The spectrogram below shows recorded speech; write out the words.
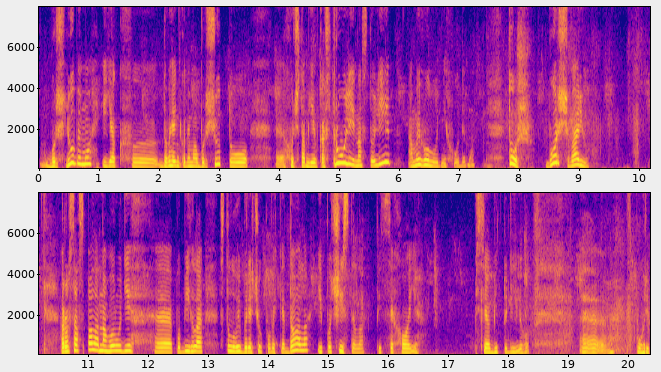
борщ любимо, і як е, довгенько нема борщу, то е, хоч там є в каструлі, на столі, а ми голодні ходимо. Тож, борщ варю. Роса спала на городі, е, побігла, столовий бурячок повикидала і почистила, підсихає. Після обід тоді його е, в погріб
